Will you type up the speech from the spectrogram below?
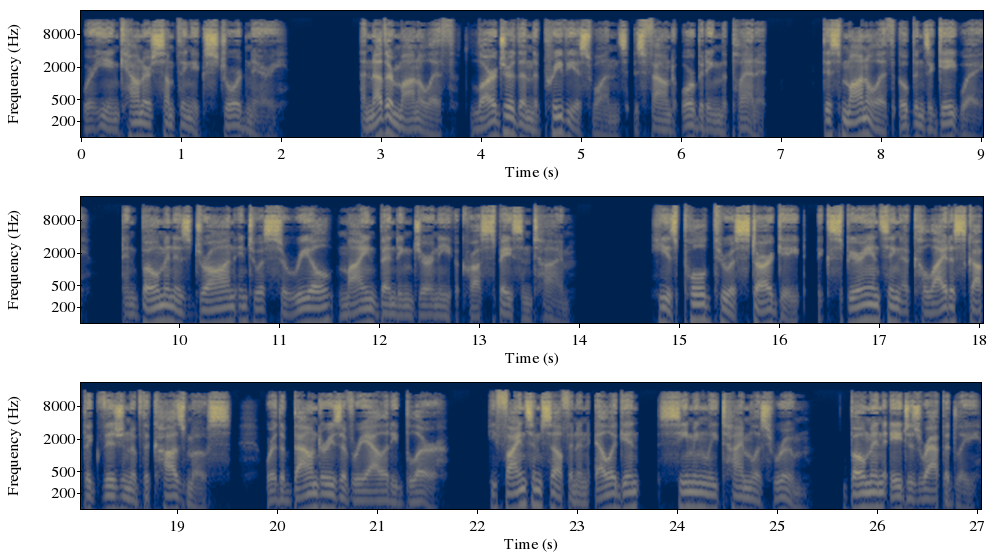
where he encounters something extraordinary. Another monolith, larger than the previous ones, is found orbiting the planet. This monolith opens a gateway, and Bowman is drawn into a surreal, mind-bending journey across space and time. He is pulled through a stargate, experiencing a kaleidoscopic vision of the cosmos, where the boundaries of reality blur. He finds himself in an elegant, seemingly timeless room. Bowman ages rapidly,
